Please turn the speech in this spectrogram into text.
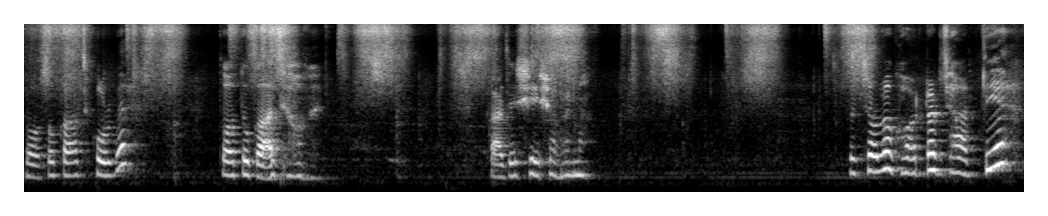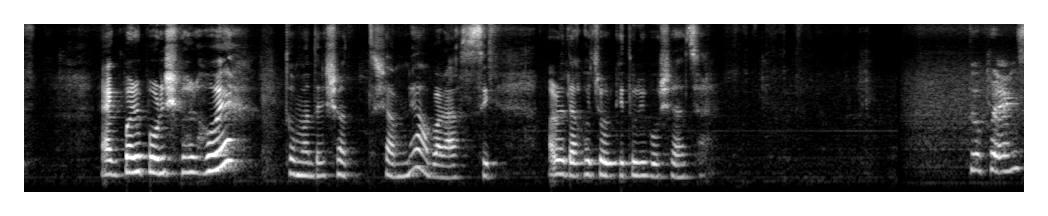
যত কাজ করবে, তত কাজ হবে। কাজের শেষ হবে না। তো চলো ঘরটার ঝাড় দিয়ে একবারে পরিষ্কার হয়ে তোমাদের সামনে আবার আসছি। আর দেখো চরকি তুলি বসে আছে। তো ফ্রেন্ডস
